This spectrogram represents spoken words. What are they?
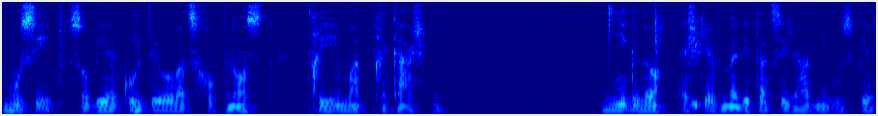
musí v sobě kultivovat schopnost přijímat překážky. Nikdo ještě v meditaci žádný úspěch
